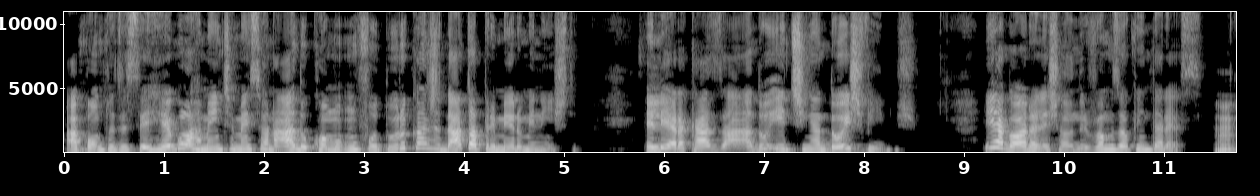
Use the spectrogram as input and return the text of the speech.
a ponto de ser regularmente mencionado como um futuro candidato a primeiro-ministro. Ele era casado e tinha dois filhos. E agora, Alexandre, vamos ao que interessa. Hum.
